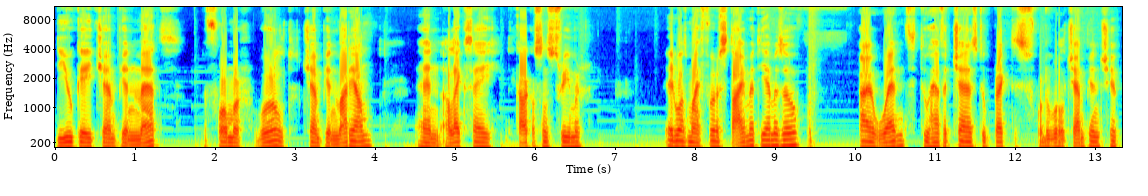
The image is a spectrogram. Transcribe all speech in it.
the UK champion Matt, the former world champion Marian, and Alexei, the Carcassonne streamer. It was my first time at the MSO. I went to have a chance to practice for the World Championship.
